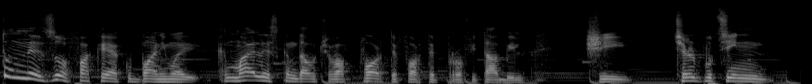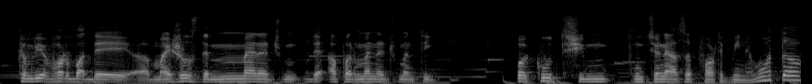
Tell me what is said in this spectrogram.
Dumnezeu fac ea cu banii, mă? Mai ales când au ceva foarte, foarte profitabil și cel puțin când vine vorba de uh, mai jos de management, de upper management, e făcut și funcționează foarte bine. What the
